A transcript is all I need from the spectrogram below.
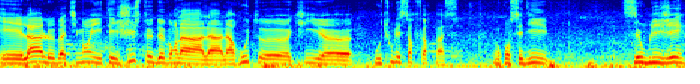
et là le bâtiment était juste devant la, la- route qui, où tous les surfeurs passent. Donc on s'est dit c'est obligé,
